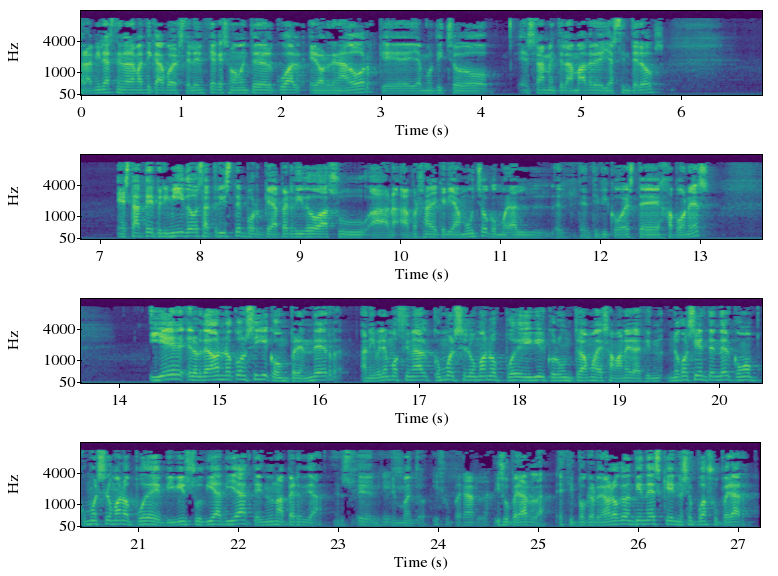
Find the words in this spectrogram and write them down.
para mí, la escena dramática por excelencia, que es el momento en el cual el ordenador, que ya hemos dicho es realmente la madre de Justin Terox, está deprimido, está triste porque ha perdido a su a la persona que quería mucho, como era el, el científico este japonés. Y el, ordenador no consigue comprender a nivel emocional cómo el ser humano puede vivir con un trauma de esa manera. Es decir, no consigue entender cómo, cómo el ser humano puede vivir su día a día teniendo una pérdida en, su- en- y, en un momento. y superarla. Y superarla. Es decir, porque el ordenador lo que no entiende es que no se pueda superar.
